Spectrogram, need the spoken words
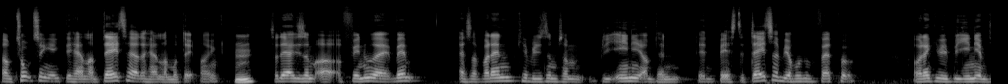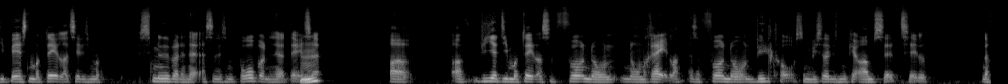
om to ting, ikke? Det handler om data, og det handler om modeller, ikke? Mm. Så det er ligesom at, at finde ud af, hvem, altså hvordan kan vi ligesom som blive enige om den, den bedste data, vi overhovedet kan få fat på, og hvordan kan vi blive enige om de bedste modeller til ligesom at smide på den her, altså ligesom bruge på den her data, Mm. og, og via de modeller så få nogle, nogle regler, altså få nogle vilkår, som vi så ligesom kan omsætte til, når,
